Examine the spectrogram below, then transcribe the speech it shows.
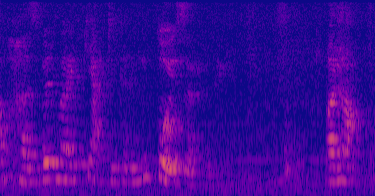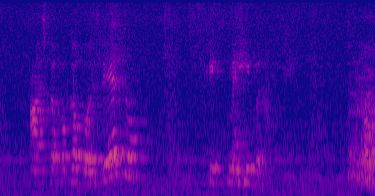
अब हस्बैंड वाइफ की एक्टिंग करने की कोई ज़रूरत नहीं। और हाँ आज पापा का बर्थडे है तो केक मैं ही बनाऊँगी। हाँ,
